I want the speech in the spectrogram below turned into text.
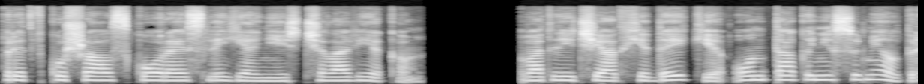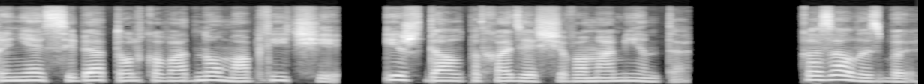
предвкушал скорое слияние с человеком. В отличие от Хидеки, он так и не сумел принять себя только в одном обличии и ждал подходящего момента. Казалось бы,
